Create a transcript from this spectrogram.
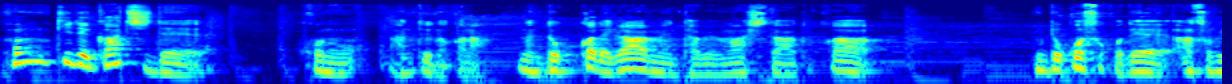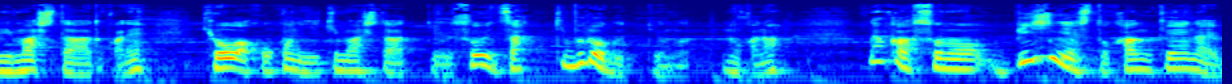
本気でガチで、この、なんていうのかな、どっかでラーメン食べましたとか、どこそこで遊びましたとかね、今日はここに行きましたっていう、そういう雑記ブログっていうのかな。なんかそのビジネスと関係ない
